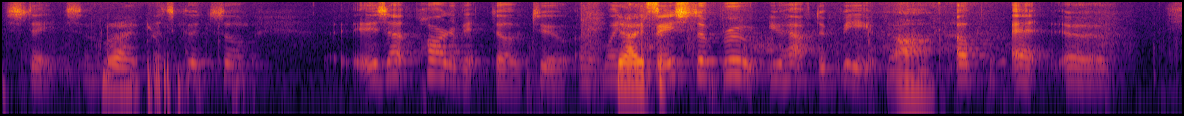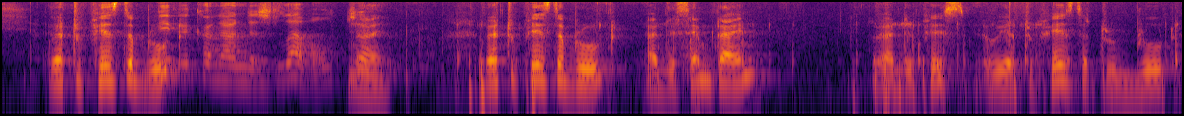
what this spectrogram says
state. So Right. that's good. So is that part of it though too? Uh, when Yeah, you it's a- face the brute, you have to be Ah. up at uh, We have to face the brute. Vivekananda's level. Too. Right. We have to face the brute. At the same time, we have to face, we have to face the true brute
